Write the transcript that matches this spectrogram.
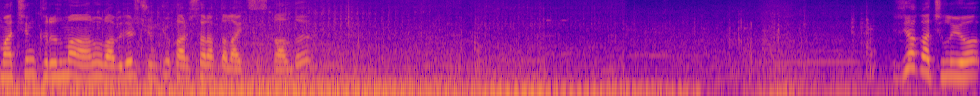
maçın kırılma anı olabilir. Çünkü karşı tarafta lightsız kaldı. Jak açılıyor.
